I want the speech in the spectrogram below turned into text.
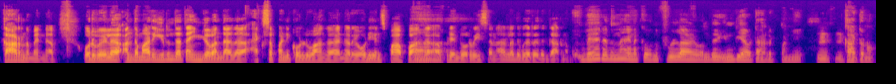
காரணம் என்ன? ஒருவேளை அந்த மாதிரி இருந்தா தான் இங்க வந்து அதை அக்செப்ட் பண்ணி கொள்ளுவாங்க நிறைய ஆடியன்ஸ் பார்ப்பாங்க. அப்படின்ற ஒரு ரீசனா அல்லது வேற எதுவும் காரணம்? வேற எதுனா எனக்கு வந்து ஃபுல்லா வந்து இந்தியாவை டார்கெட் பண்ணி. காட்டணும்.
